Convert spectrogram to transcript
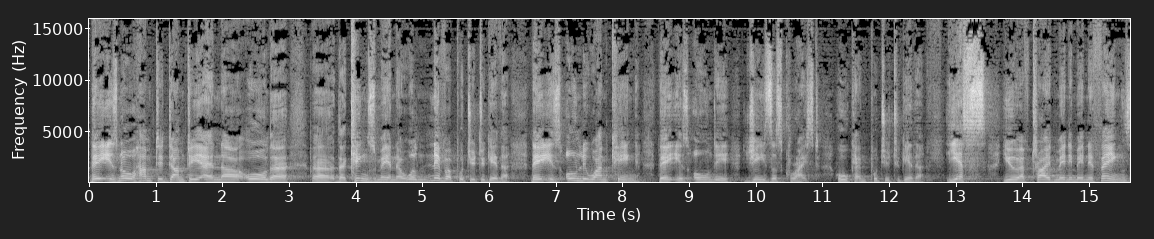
There is no Humpty Dumpty and uh, all the, uh, the king's men will never put you together. There is only one king. There is only Jesus Christ who can put you together. Yes, you have tried many, many things.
